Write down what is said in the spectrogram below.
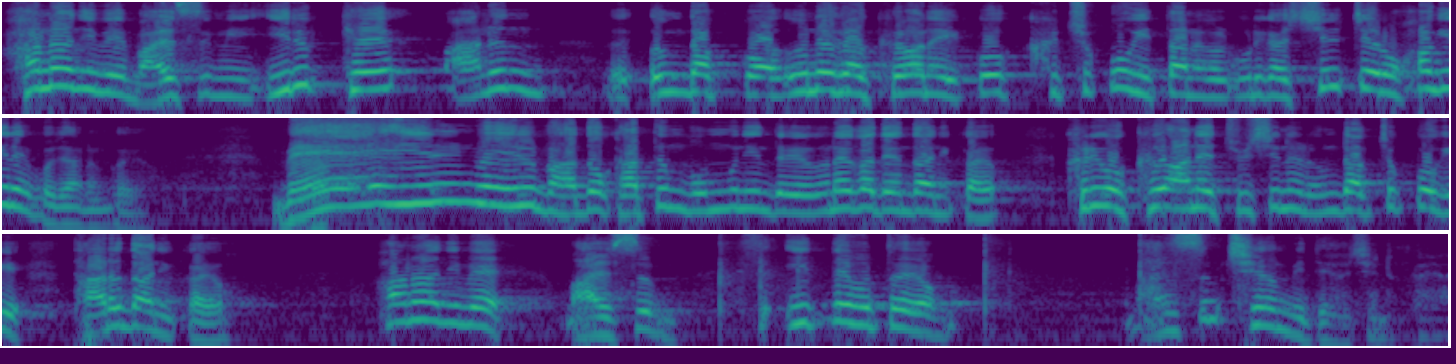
하나님의 말씀이 이렇게 많은 응답과 은혜가 그 안에 있고 그 축복이 있다는 걸 우리가 실제로 확인해 보자는 거예요. 매일매일 봐도 같은 본문인데 은혜가 된다니까요. 그리고 그 안에 주시는 응답 축복이 다르다니까요. 하나님의 말씀, 이때부터요, 말씀 체험이 되어지는 거예요.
